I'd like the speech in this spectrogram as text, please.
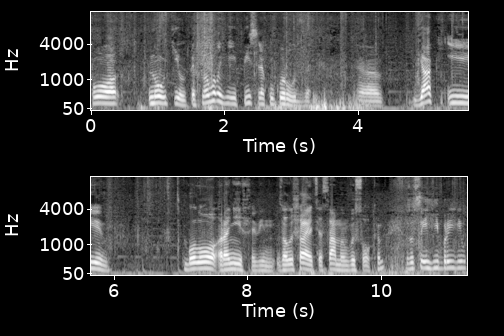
по ноутіл технології після кукурудзи. Е, Як і було раніше, він залишається самим високим з усіх гібридів,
